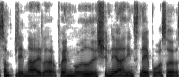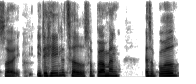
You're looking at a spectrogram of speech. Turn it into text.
som blænder eller på anden måde øh, generer ens naboer, så, så i det hele taget, så bør man altså både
